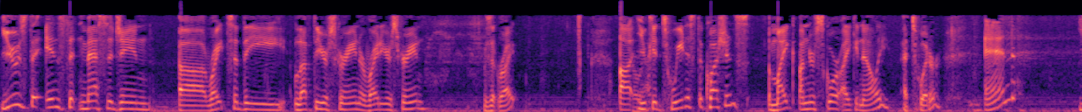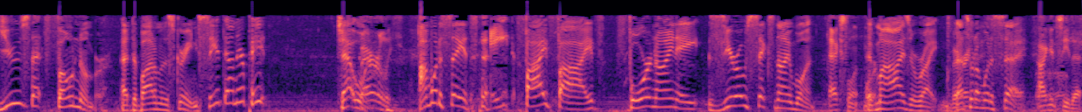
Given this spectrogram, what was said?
Use the instant messaging uh, right to the left of your screen or right of your screen. Is it right? Uh, you can tweet us the questions, Mike underscore Iaconelli at Twitter, and use that phone number at the bottom of the screen. You see it down there, Pete? That one. Barely. I'm going to say it's 855 498 0691. Excellent. If my eyes are right. Very That's what I'm going to say. I can see that.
